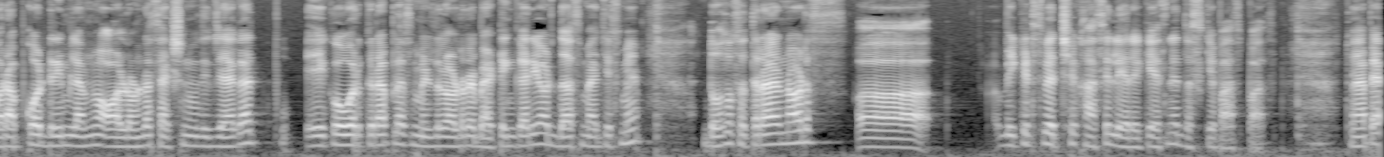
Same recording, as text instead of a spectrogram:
और आपको ड्रीम इलेवन में ऑलराउंडर सेक्शन में दिख जाएगा। एक ओवर करा प्लस मिडिल ऑर्डर बैटिंग करी और दस मैचेस में दो सौ सत्रह रन और विकेट्स भी अच्छे खासे ले रखे हैं इसने दस के पास पास तो यहाँ पे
